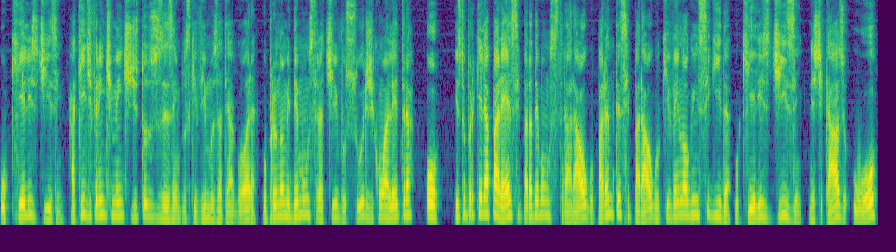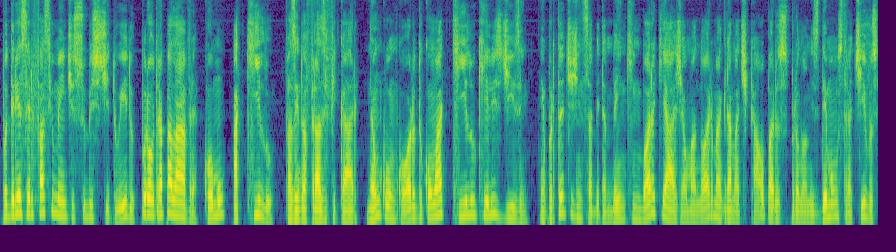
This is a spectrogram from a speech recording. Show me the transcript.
o que eles dizem. Aqui, diferentemente de todos os exemplos que vimos até agora, o pronome demonstrativo surge com a letra o, isso porque ele aparece para demonstrar algo, para antecipar algo que vem logo em seguida, o que eles dizem. Neste caso, o o poderia ser facilmente substituído por outra palavra, como aquilo, fazendo a frase ficar não concordo com aquilo que eles dizem. É importante a gente saber também que, embora que haja uma norma gramatical para os pronomes demonstrativos,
